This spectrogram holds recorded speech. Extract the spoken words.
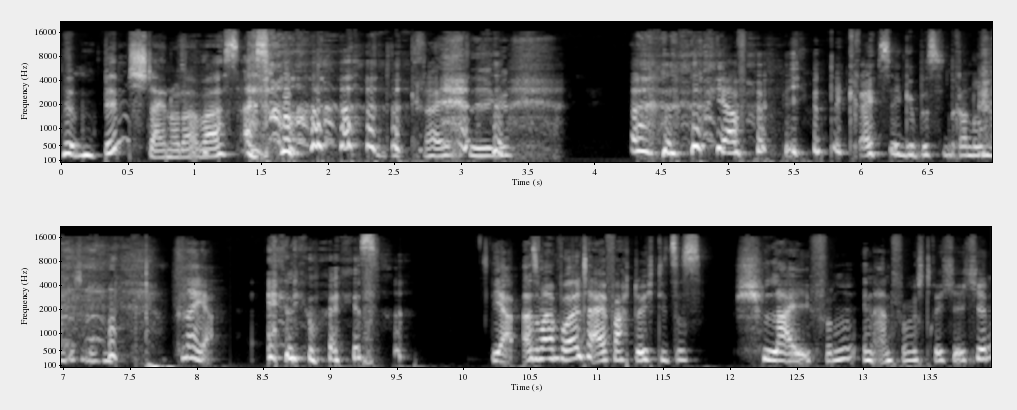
Mit einem Bimstein oder was? Also. Mit Kreissäge. ja, mit der Kreissäge ein bisschen dran rumgeschnitten. naja, anyways. Ja, also man wollte einfach durch dieses Schleifen, in Anführungsstrichelchen,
